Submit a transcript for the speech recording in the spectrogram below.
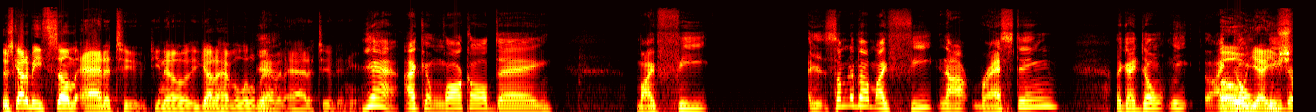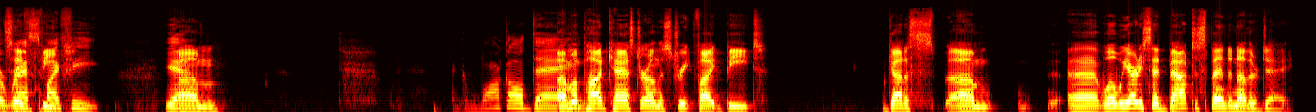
there's got to be some attitude. You know, you got to have a little bit of an attitude in here. Yeah, I can walk all day. My feet, something about my feet not resting. Like I don't need. I Oh, don't yeah, you need to rest my feet. feet. Yeah, Um, walk all day. I'm a podcaster on the Street Fight beat. Got to, um, uh, well, we already said about to spend another day.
